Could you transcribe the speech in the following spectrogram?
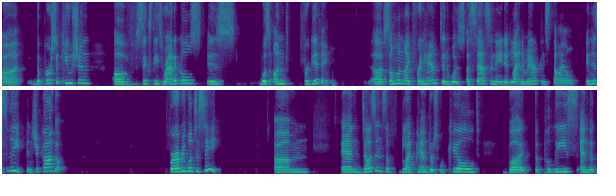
Uh, the persecution of 60s radicals is was unforgiving. Uh, someone like Fred Hampton was assassinated Latin American style in his sleep in Chicago for everyone to see. Um, and dozens of Black Panthers were killed, but the police and the,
